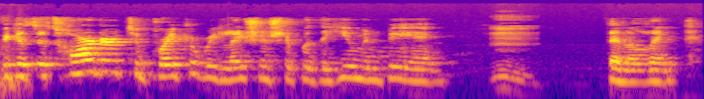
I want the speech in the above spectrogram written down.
because it's harder to break a relationship with a human being Mm, than a link.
